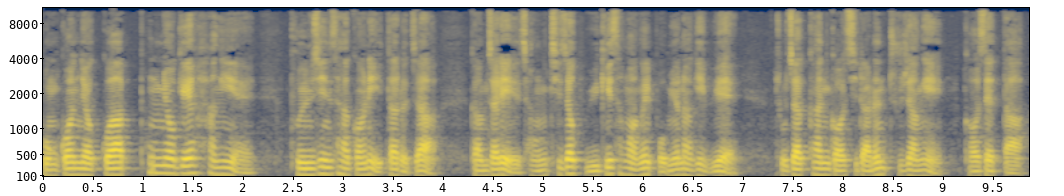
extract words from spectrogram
공권력과 폭력의 항의에 분신 사건이 잇따르자 검찰이 정치적 위기 상황을 모면하기 위해 조작한 것이라는 주장이 거셌다.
